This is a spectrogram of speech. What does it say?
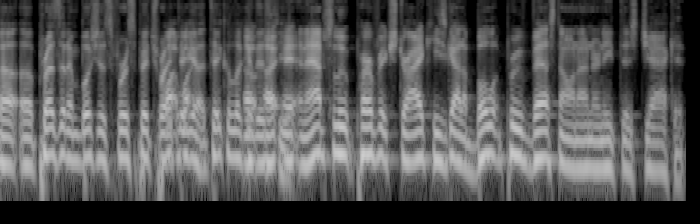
uh, uh, President Bush's first pitch right What- there? what- Yeah, take a look uh, at this. an absolute perfect strike. He's got a bulletproof vest on underneath this jacket.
